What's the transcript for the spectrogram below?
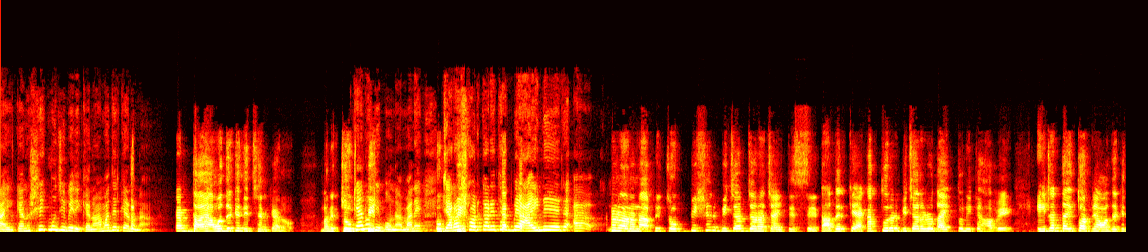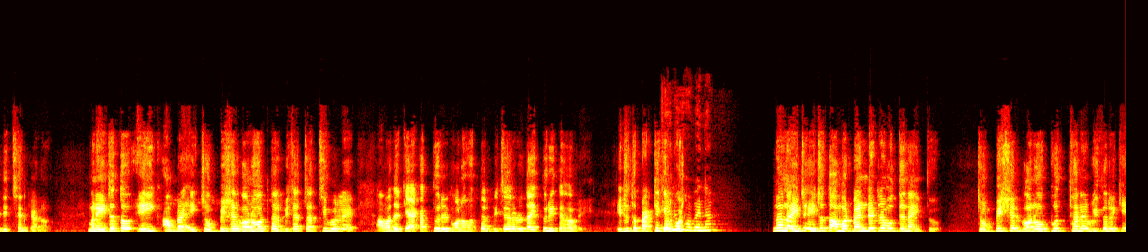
নাই? কেন শেখ মুজিবেরই কেন? আমাদের কেন না? দায় আমাদেরকে দিচ্ছেন কেন? মানে কেন দিব না? মানে যারা সরকারে থাকবে আইনের না, না না আপনি চব্বিশের বিচার যারা চাইতেছে তাদেরকে একাত্তরের বিচারেরও দায়িত্ব নিতে হবে। এইটার দায়িত্ব আপনি আমাদেরকে দিচ্ছেন কেন? মানে এটা তো এই আমরা এই চব্বিশের গণহত্যার বিচার চাচ্ছি বলে আমাদেরকে একাত্তরের গণহত্যার বিচারেরও দায়িত্ব নিতে হবে। এটা তো প্র্যাকটিক্যাল হবে না? না না এটা এটা তো আমার ব্যান্ডেটের মধ্যে নাই তো। চব্বিশের গণ অভ্যুত্থানের ভিতরে কি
